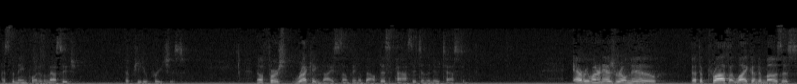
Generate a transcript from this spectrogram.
That's the main point of the message that Peter preaches. Now, first, recognize something about this passage in the New Testament. Everyone in Israel knew that the prophet like unto Moses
